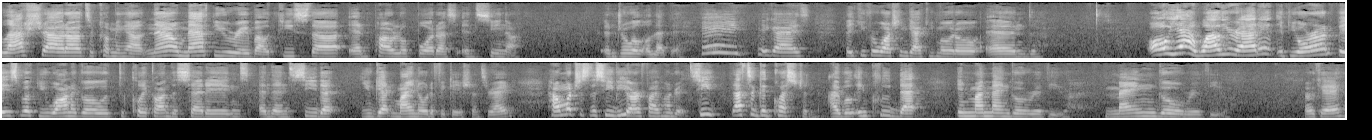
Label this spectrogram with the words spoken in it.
Last shout outs are coming out now Matthew Ray Bautista and Paulo Porras Encina and Joel Olete. Hey, hey guys. Thank you for watching Gakimoto and Oh yeah, while you're at it, if you're on Facebook, you want to go to click on the settings and then see that you get my notifications, right? How much is the CBR 500? See, that's a good question. I will include that in my mango review. Mango review. Okay?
